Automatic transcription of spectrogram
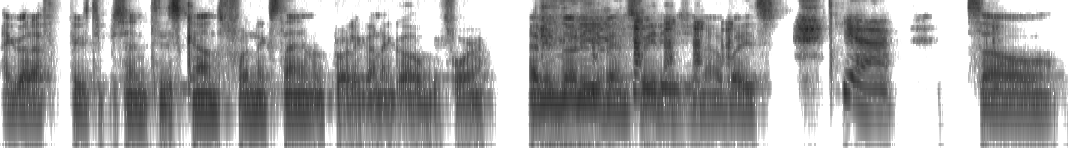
I got a fifty percent discount for next time. I'm probably gonna go before. And it's not even Swedish, you know, but it's yeah. So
